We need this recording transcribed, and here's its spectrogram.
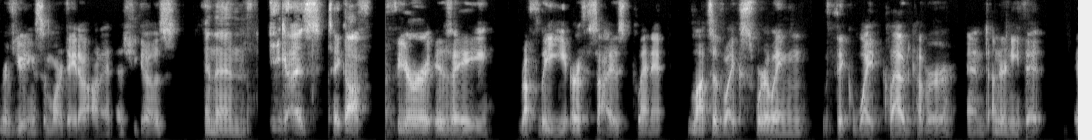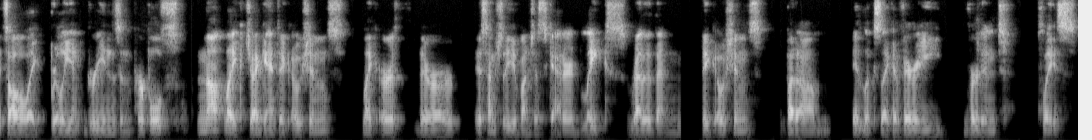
reviewing some more data on it as she goes. And then you guys take off. Phyrr is a roughly Earth sized planet. Lots of like swirling, thick white cloud cover, and underneath it, it's all like brilliant greens and purples. Not like gigantic oceans like Earth. There are essentially a bunch of scattered lakes rather than big oceans. But um, it looks like a very verdant place.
